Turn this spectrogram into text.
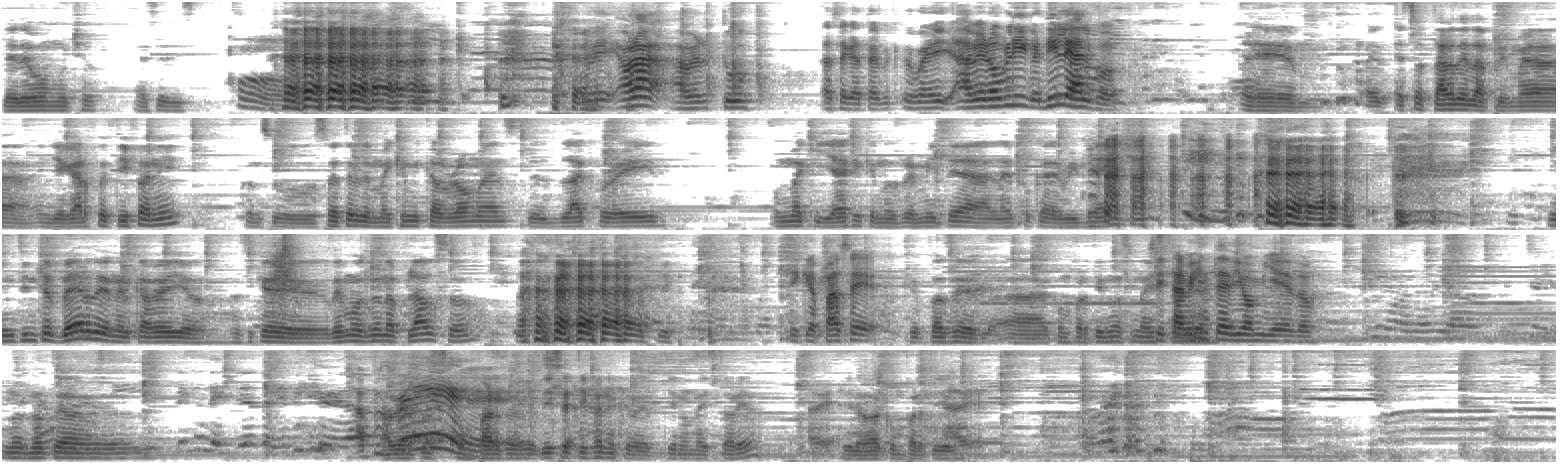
le debo mucho a ese disco. Güey, ahora, a ver tú. Mic- Güey, a ver, obliga, dile algo. Eh, esta tarde la primera en llegar fue Tiffany con su suéter de My Chemical Romance, del Black Parade, un maquillaje que nos remite a la época de Revenge y un tinte verde en el cabello. Así que démosle un aplauso. Y que pase que pase a compartirnos una si historia. también te dio miedo. No, no te... Ah, pues A ver, pues comparte. Dice Tiffany que tiene una historia A ver, y la va a compartir. a ver.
